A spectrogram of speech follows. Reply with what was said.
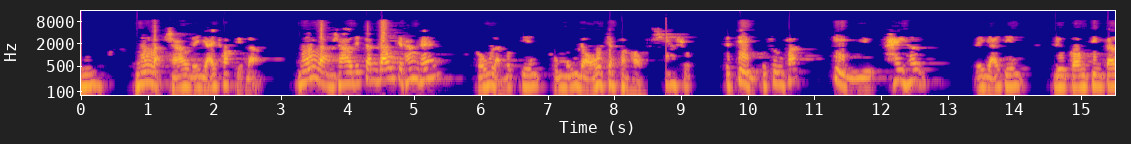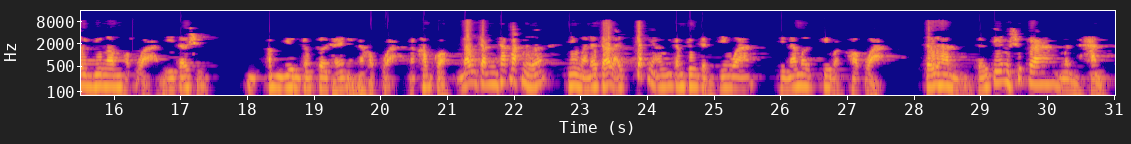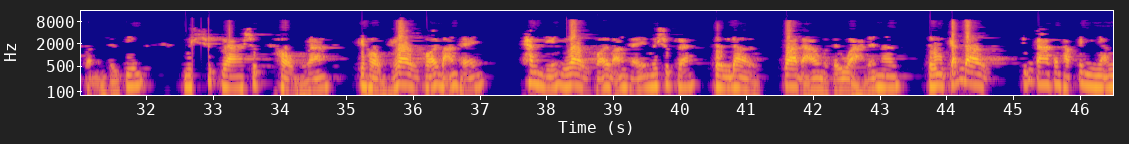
Muốn làm sao để giải thoát việc đó? Muốn làm sao để tranh đấu cho thắng thế? Cũng là bất tiến cũng muốn đổ cho phần hồn sáng suốt để tìm cái phương pháp kỳ diệu hay hơn để giải tiến đưa con tiên tới dương âm học hòa đi tới sự âm dương trong cơ thể này nó học hòa, nó không còn đấu tranh thắc mắc nữa, nhưng mà nó trở lại chấp nhận trong chương trình tiến hóa thì nó mới kêu bằng học hòa. Tự hành, tự tiến xuất ra, mình hành và mình tự tiến mới xuất ra, xuất hồn ra. Cái hồn rời khỏi bản thể, thanh điển rời khỏi bản thể mới xuất ra. Từ đời, qua đạo mà tự hòa đến nơi. Từ cảnh đời, chúng ta cũng học cái nhận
